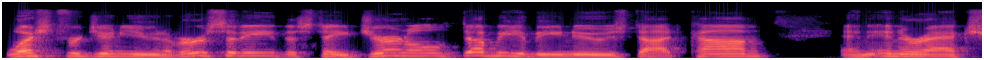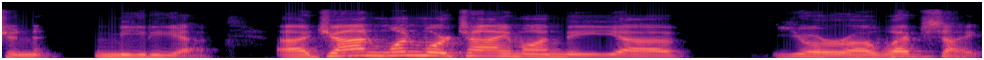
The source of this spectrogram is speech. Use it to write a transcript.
West Virginia University, the State Journal, WVNews.com, and Interaction Media. Uh, John, one more time on the uh, your uh, website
